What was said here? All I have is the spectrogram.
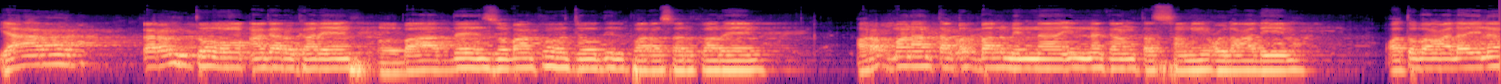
ইয়ার তো আগার করে ও বাদ জবাকো জো দিল পরাসর করে। ربنا تقبل মিন্না انك وتب علينا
